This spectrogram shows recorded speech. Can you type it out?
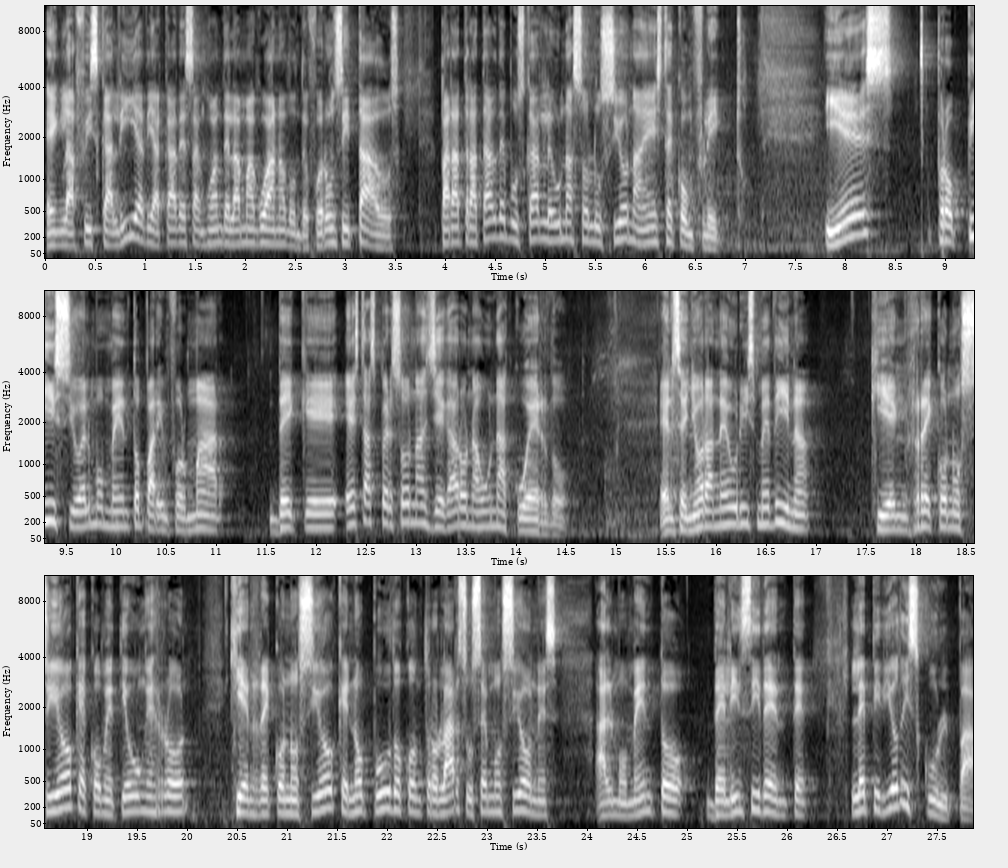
en la fiscalía de acá de San Juan de la Maguana, donde fueron citados, para tratar de buscarle una solución a este conflicto. Y es propicio el momento para informar de que estas personas llegaron a un acuerdo. El señor Aneuris Medina, quien reconoció que cometió un error, quien reconoció que no pudo controlar sus emociones al momento del incidente, le pidió disculpa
